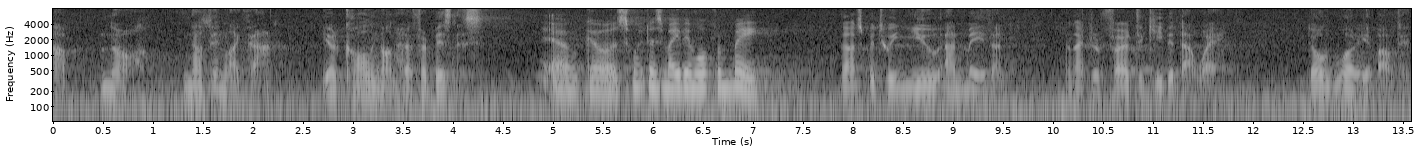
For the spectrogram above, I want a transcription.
Uh, no. Nothing like that. You're calling on her for business. Oh, gods, what does Maven want from me? That's between you and Maven, and I prefer to keep it that way. Don't worry about it.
